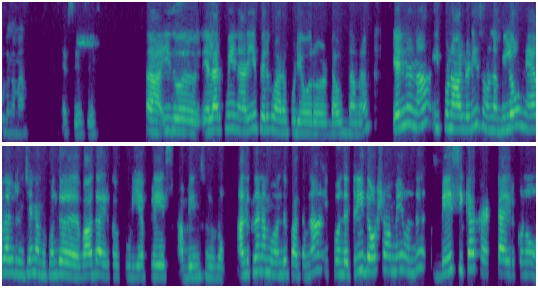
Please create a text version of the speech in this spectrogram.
கொடுங்க மேம் எஸ் எஸ் எஸ் இது எல்லாருக்குமே நிறைய பேருக்கு வரக்கூடிய ஒரு டவுட் தான் மேம் என்னன்னா இப்போ நான் ஆல்ரெடி சொன்ன பிலோ நேவல் ரீஜன் நமக்கு வந்து வாதா இருக்கக்கூடிய பிளேஸ் அப்படின்னு சொல்றோம். அதுக்கு தான் நம்ம வந்து பார்த்தோம்னா இப்போ இந்த த்ரீ தோஷமே வந்து பேசிக்கா கரெக்டா இருக்கணும்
